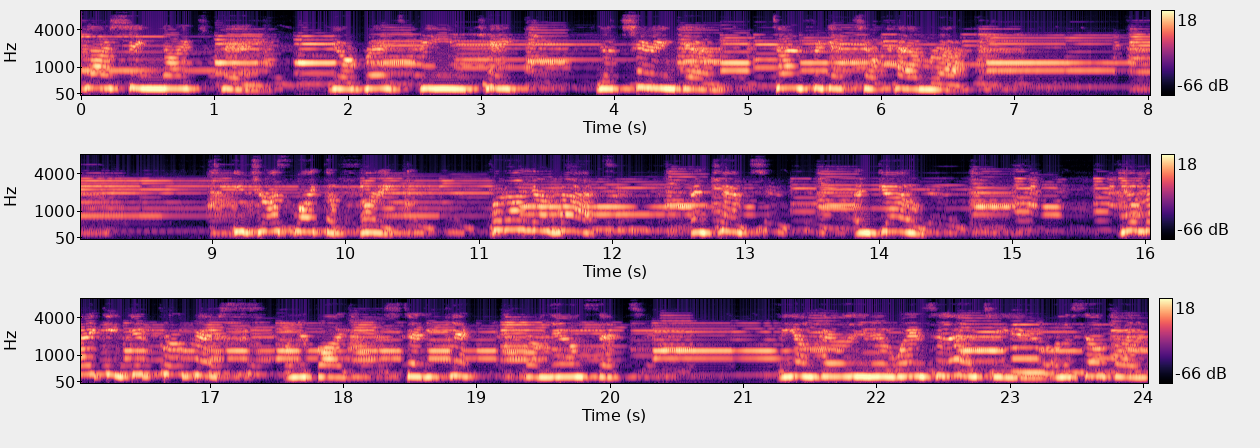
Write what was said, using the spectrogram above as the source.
flashing night pin? your red bean cake, your chewing gum. Don't forget your camera. You dress like a freak. Put on your hat and coat and go. You're making good progress on your bike. Steady clip from the onset. A young girl you know waves hello to you on a cell phone.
